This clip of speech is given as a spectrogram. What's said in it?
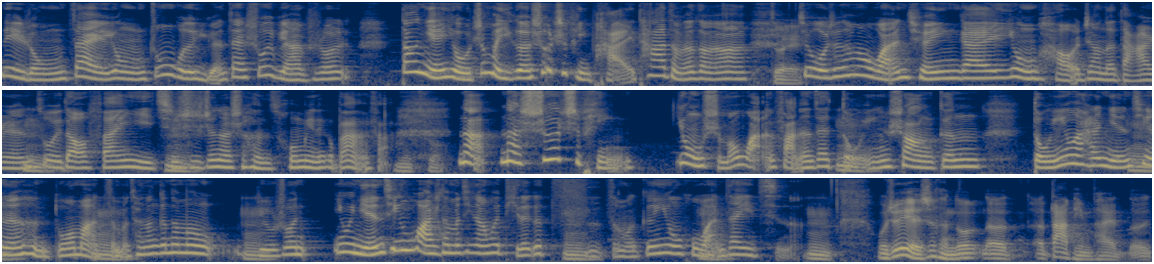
内容再用中国的语言再说一遍啊，比如说当年有这么一个奢侈品牌，它怎么怎么样。对，就我觉得他们完全应该用好这样的达人做一道翻译，其实真的是很聪明的一个办法。没错。那那奢侈品用什么玩法呢？在抖音上跟抖音，因为还是年轻人很多嘛，怎么才能跟他们，比如说，因为年轻化是他们经常会提的一个词，怎么跟用户玩在一起呢？嗯我觉得也是很多呃呃大品牌呃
